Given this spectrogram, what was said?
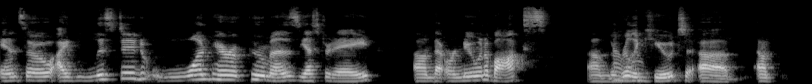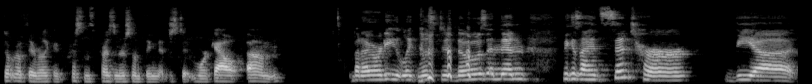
and so I listed one pair of Pumas yesterday um, that were new in a box. Um, they're Oh, really wow. cute. Uh, don't know if they were like a Christmas present or something that just didn't work out. Um, but I already like listed those, and then because I had sent her via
